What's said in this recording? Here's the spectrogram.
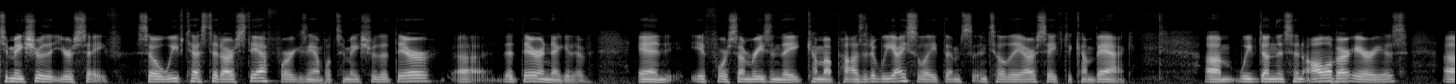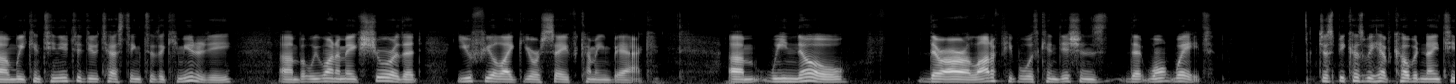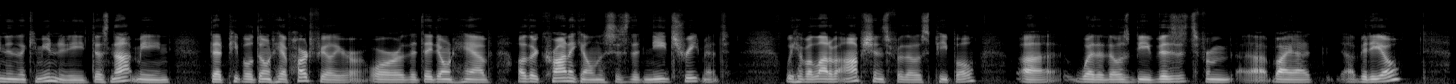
to make sure that you're safe. So we've tested our staff, for example, to make sure that they're uh, that they're negative. And if for some reason they come up positive, we isolate them until they are safe to come back. Um, we've done this in all of our areas. Um, we continue to do testing to the community, um, but we want to make sure that you feel like you're safe coming back. Um, we know there are a lot of people with conditions that won't wait just because we have COVID 19 in the community does not mean that people don't have heart failure or that they don't have other chronic illnesses that need treatment. We have a lot of options for those people, uh, whether those be visits from uh, via video,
